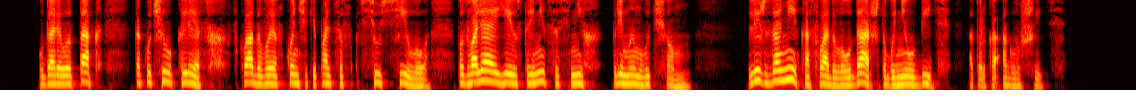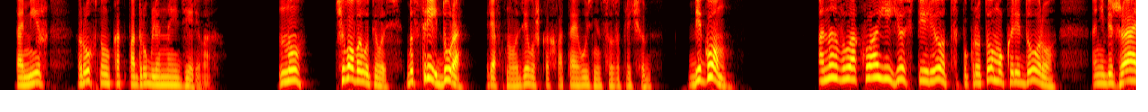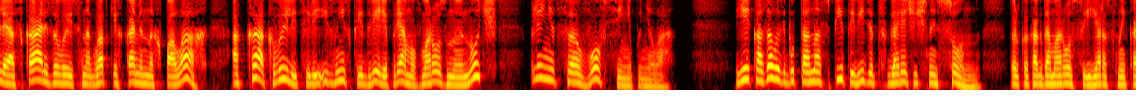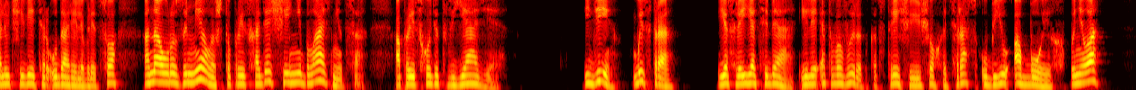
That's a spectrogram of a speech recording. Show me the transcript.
Ударила так, как учил Клесх, вкладывая в кончики пальцев всю силу, позволяя ей устремиться с них прямым лучом. Лишь за миг ослабила удар, чтобы не убить, а только оглушить. Тамир рухнул, как подрубленное дерево. «Ну, чего вылупилась? Быстрей, дура!» — рявкнула девушка, хватая узницу за плечо. «Бегом!» Она волокла ее вперед по крутому коридору. Они бежали, оскальзываясь на гладких каменных полах, а как вылетели из низкой двери прямо в морозную ночь, пленница вовсе не поняла. Ей казалось, будто она спит и видит горячечный сон. Только когда мороз и яростный колючий ветер ударили в лицо, она уразумела, что происходящее не блазница, а происходит в яве. Иди, быстро. Если я тебя или этого выродка встречу еще хоть раз, убью обоих. Поняла?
